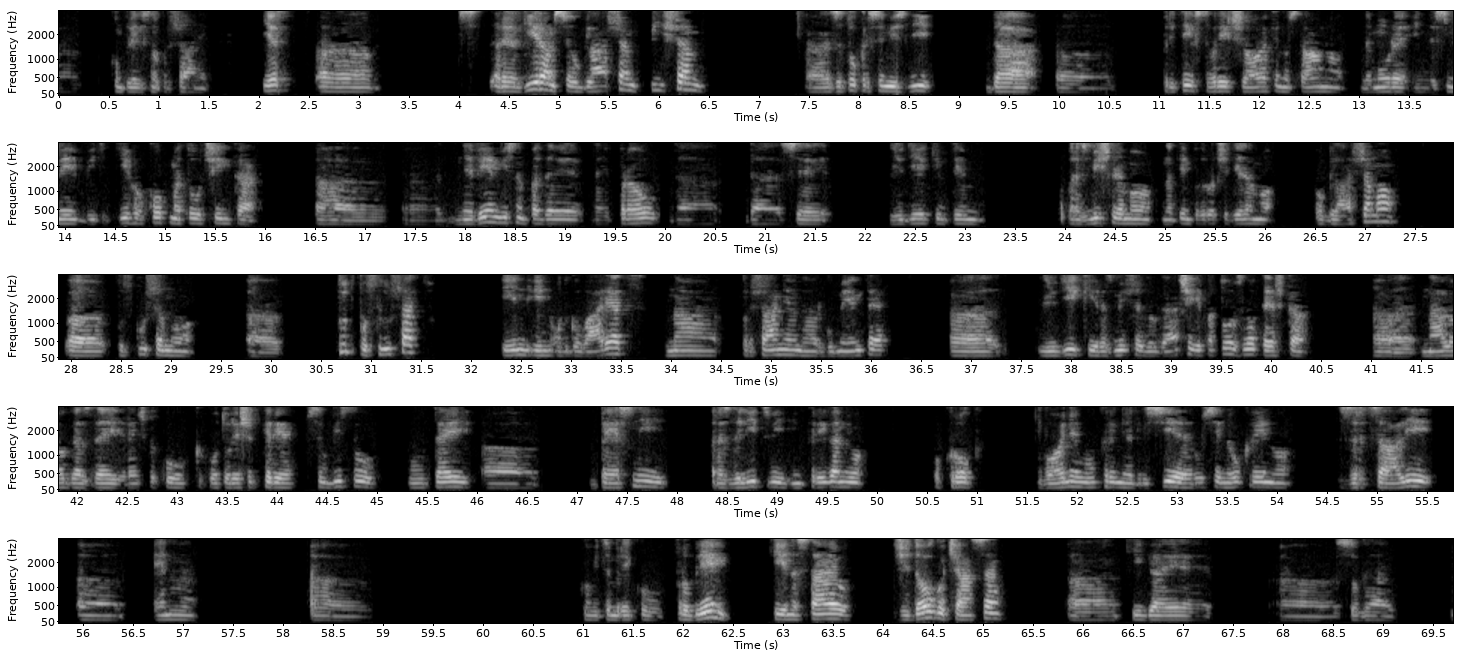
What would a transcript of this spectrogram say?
kompleksno vprašanje. Jaz uh, reagiram, se oglašam, pišem, uh, zato ker se mi zdi, da uh, pri teh stvarih človek enostavno ne more in ne sme biti tiho, koliko ima to učinka. Uh, uh, ne vem, mislim pa, da je, da je prav, da, da se ljudje, ki v tem razmišljamo, na tem področju delamo, oglašamo, uh, poskušamo uh, tudi poslušati in, in odgovarjati na vprašanja, na argumente uh, ljudi, ki razmišljajo drugače. Je pa to zelo težka uh, naloga zdaj reči, kako, kako to rešiti, ker je se v bistvu v tej uh, besni razdelitvi in kreganju okrog vojne v Ukrajini, agresije Rusije na Ukrajino, zrcali uh, ena. Uh, Ko bi sem rekel, problem, ki je nastajal že dolgo časa, uh, ki ga je, uh, so ga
